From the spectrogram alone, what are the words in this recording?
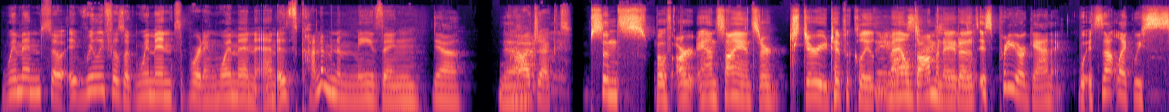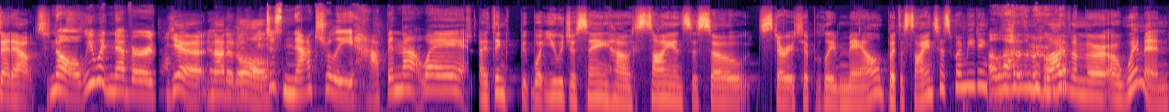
women. So it really feels like women supporting women, and it's kind of an amazing Yeah. Yeah. project. Since both art and science are stereotypically male dominated, It's pretty organic. It's not like we set out to. No, we would never Yeah, not at all. it just naturally happen that way. I think what you were just saying, how science is so stereotypically male, but the scientists we're meeting, A lot of them are a lot of them are, are women.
